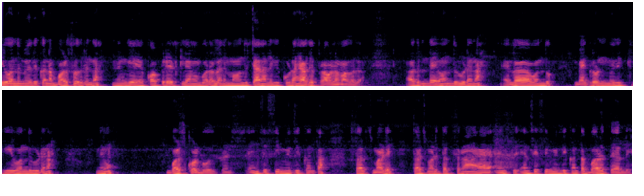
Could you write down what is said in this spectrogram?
ಈ ಒಂದು ಮ್ಯೂಸಿಕನ್ನು ಬಳಸೋದ್ರಿಂದ ನಿಮಗೆ ಕಾಪಿರೈಟ್ ಕ್ಲೇಮ್ ಬರೋಲ್ಲ. ನಿಮ್ಮ ಒಂದು ಚಾನಲ್ಗೆ ಕೂಡ ಯಾವುದೇ ಪ್ರಾಬ್ಲಮ್ ಆಗೋಲ್ಲ. ಅದರಿಂದ ಈ ಒಂದು ವಿಡಿಯೋನ ಎಲ್ಲ ಒಂದು ಬ್ಯಾಕ್ಗ್ರೌಂಡ್ ಮ್ಯೂಸಿಕ್ ಈ ಒಂದು ವಿಡಿಯೋನ ನೀವು ಬಳಸ್ಕೊಳ್ಬೋದು friends N C C music ಅಂತ ಸರ್ಚ್ ಮಾಡಿ. ಸರ್ಚ್ ಮಾಡಿದ ತಕ್ಷಣ N C N C C music ಅಂತ ಬರುತ್ತೆ ಅಲ್ಲಿ.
